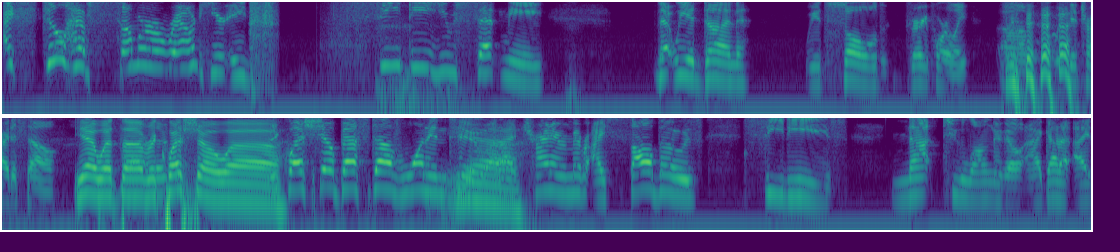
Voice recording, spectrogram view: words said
I still have somewhere around here a CD you sent me that we had done, we had sold very poorly. Um, we did try to sell. yeah, with uh, uh, request show. Uh, Request show best of one and two, Yeah. and I'm trying to remember. I saw those CDs not too long ago. I got it. I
